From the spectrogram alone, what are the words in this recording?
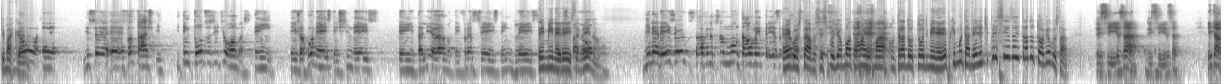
Que bacana. Então, é, isso é, é, fantástico. E tem todos os idiomas. Tem, tem japonês, tem chinês, tem italiano, tem francês, tem inglês. Tem mineirês tem também, não? Mineirês, eu e o Gustavo ainda precisamos montar uma empresa. É, Gustavo, vocês podiam botar uma, uma, um tradutor de mineirês, porque muitas vezes a gente precisa de tradutor, viu, Gustavo? Precisa, precisa. Então,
